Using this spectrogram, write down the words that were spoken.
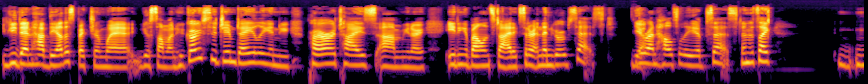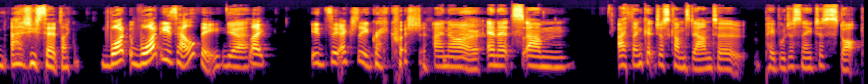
You then have the other spectrum where you're someone who goes to the gym daily and you prioritize, um, you know, eating a balanced diet, etc. And then you're obsessed. Yeah. You're unhealthily obsessed, and it's like, as you said, like what what is healthy? Yeah, Like, it's actually a great question. I know. And it's um I think it just comes down to people just need to stop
